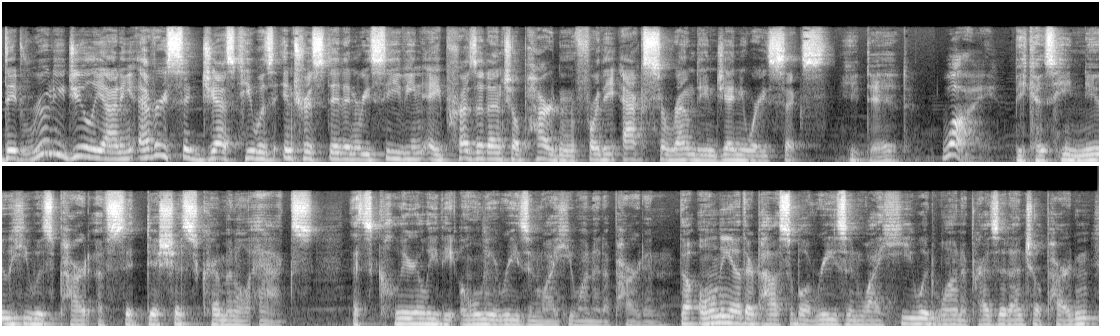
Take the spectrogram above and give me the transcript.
Did Rudy Giuliani ever suggest he was interested in receiving a presidential pardon for the acts surrounding January 6th? He did. Why? Because he knew he was part of seditious criminal acts that's clearly the only reason why he wanted a pardon. The only other possible reason why he would want a presidential pardon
